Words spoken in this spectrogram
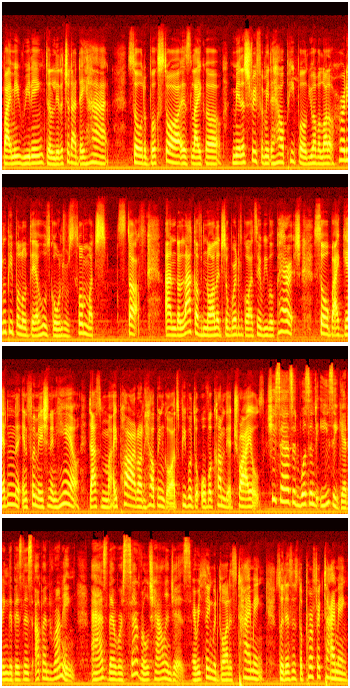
by me reading the literature that they had. So the bookstore is like a ministry for me to help people. You have a lot of hurting people out there who's going through so much stuff. And the lack of knowledge the word of god say we will perish. So by getting the information in here that's my part on helping god's people to overcome their trials. She says it wasn't easy getting the business up and running as there were several challenges. Everything with god is timing. So this is the perfect timing.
